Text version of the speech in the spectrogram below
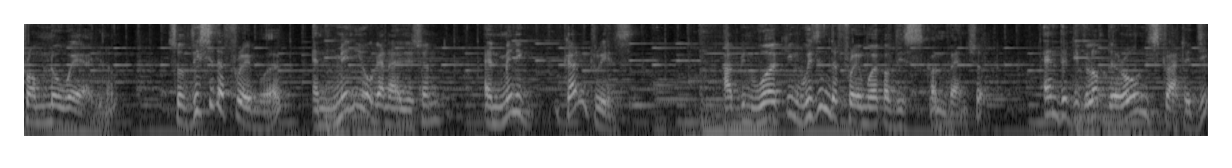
from nowhere, you know. So this is a framework, and many organizations and many countries have been working within the framework of this convention and they develop their own strategy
